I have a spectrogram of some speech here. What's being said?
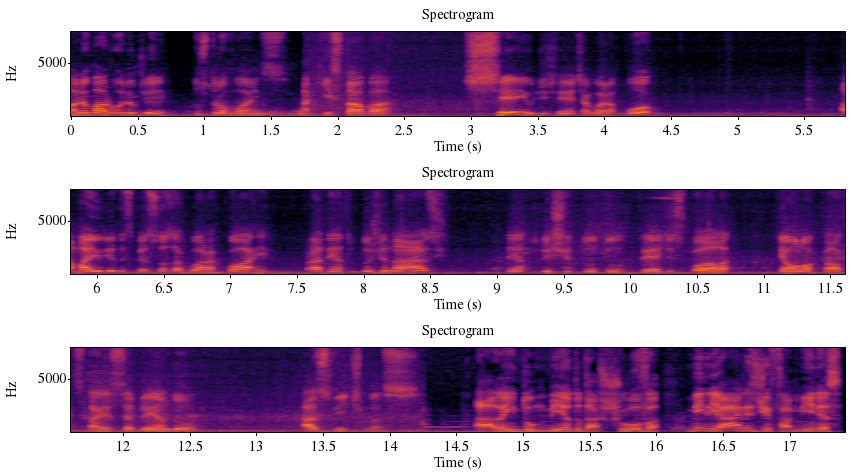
Olha o barulho de, dos trovões. Aqui estava cheio de gente agora há pouco. A maioria das pessoas agora corre para dentro do ginásio, dentro do Instituto Verde Escola, que é um local que está recebendo as vítimas. Além do medo da chuva, milhares de famílias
